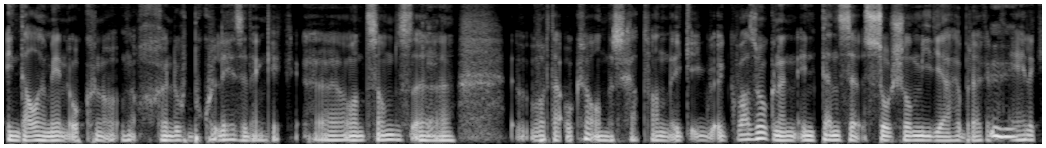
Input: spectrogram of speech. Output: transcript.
in het algemeen ook nog, nog genoeg boeken lezen, denk ik. Want soms wordt dat ook zo onderschat. Van, ik, ik, ik was ook een intense social media gebruiker. Mhm. Eigenlijk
